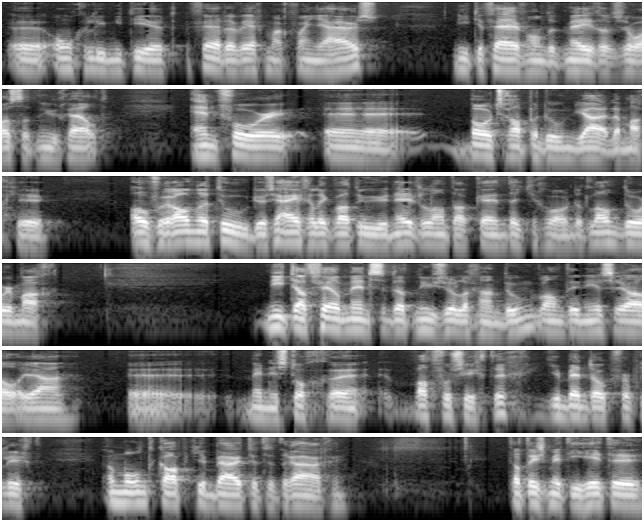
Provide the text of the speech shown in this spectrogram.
uh, ongelimiteerd verder weg mag van je huis. Niet de 500 meter zoals dat nu geldt. En voor uh, boodschappen doen, ja, dan mag je overal naartoe. Dus eigenlijk wat u in Nederland al kent, dat je gewoon het land door mag. Niet dat veel mensen dat nu zullen gaan doen, want in Israël, ja, men is toch wat voorzichtig. Je bent ook verplicht een mondkapje buiten te dragen. Dat is met die hitte,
